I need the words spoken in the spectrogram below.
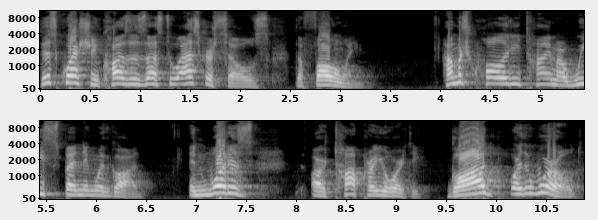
This question causes us to ask ourselves the following. How much quality time are we spending with God? And what is our top priority, God or the world?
